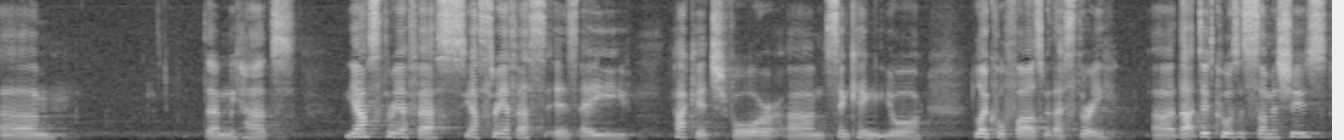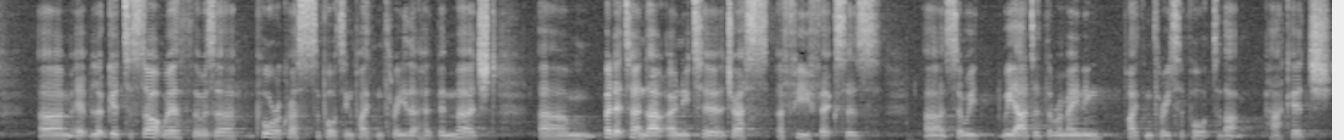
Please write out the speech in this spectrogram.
Um, then we had YAS3FS. YAS3FS is a package for um, syncing your local files with S3. Uh, that did cause us some issues. Um, it looked good to start with. There was a pull request supporting Python 3 that had been merged, um, but it turned out only to address a few fixes. Uh, so we, we added the remaining Python 3 support to that package.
